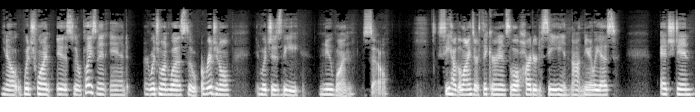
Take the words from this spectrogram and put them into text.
you know, which one is the replacement and or which one was the original and which is the new one. So see how the lines are thicker and it's a little harder to see and not nearly as etched in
